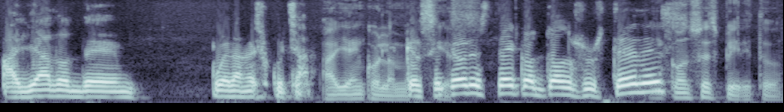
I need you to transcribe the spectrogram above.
allá donde puedan escuchar. Allá en Colombia. Que el es. Señor esté con todos ustedes. Con su espíritu.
